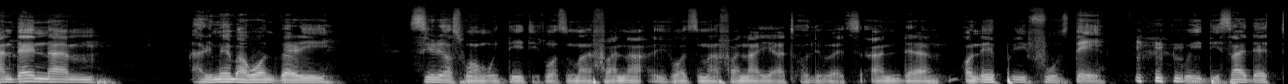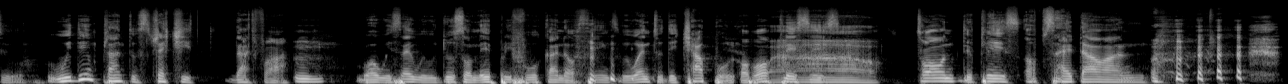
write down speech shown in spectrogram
And then um, I remember one very serious one we did. It was my final. It was my final year at Olivet, and um, on April Fool's Day, we decided to. We didn't plan to stretch it that far. But we said we would do some April Fool kind of things. we went to the chapel of all places, turned the place upside down,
